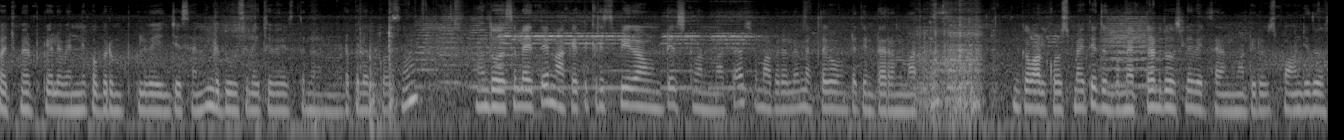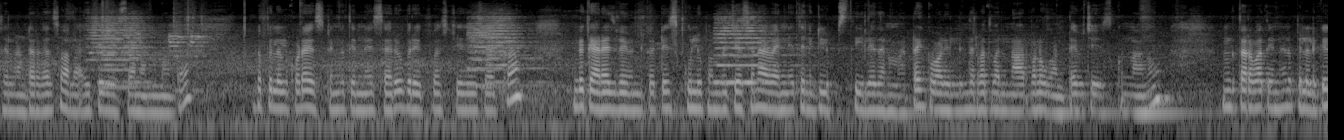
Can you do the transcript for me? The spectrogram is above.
పచ్చిమిరపకాయలు అవన్నీ కొబ్బరి ముక్కలు వేయించేసాను. ఇంకా దోశలు అయితే వేస్తున్నాను అనమాట పిల్లల కోసం. దోశలు అయితే నాకైతే క్రిస్పీగా ఉంటే ఇష్టం అనమాట సో మా పిల్లలు మెత్తగా ఉంటే తింటారనమాట ఇంకా వాళ్ళ కోసం అయితే ఇది ఇంకా మెత్తడి దోశలే వేసాను అనమాట ఈరోజు స్పాంజీ దోశలు అంటారు కదా సో అలా అయితే వేసాను అనమాట ఇంకా పిల్లలు కూడా ఇష్టంగా తినేసారు బ్రేక్ఫాస్ట్ చేసేసాక ఇంకా క్యారేజ్లో అవన్నీ కట్టేసి స్కూల్కి పంపించేసాను. అవన్నీ అయితే నీకు క్లిప్స్ తీయలేదనమాట ఇంకా వాళ్ళు వెళ్ళిన తర్వాత వాళ్ళు నార్మల్గా వంట అవి చేసుకున్నాను. ఇంకా తర్వాత ఏంటంటే పిల్లలకి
